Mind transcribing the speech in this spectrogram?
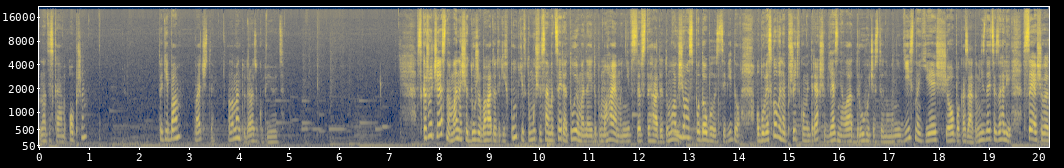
натискаємо Option. Тоді бам, бачите, елемент одразу копіюється. Скажу чесно, в мене ще дуже багато таких пунктів, тому що саме це рятує мене і допомагає мені все встигати. Тому, якщо вам сподобалось це відео, обов'язково напишіть в коментарях, щоб я зняла другу частину. Мені дійсно є що показати. Мені здається, взагалі, все, що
